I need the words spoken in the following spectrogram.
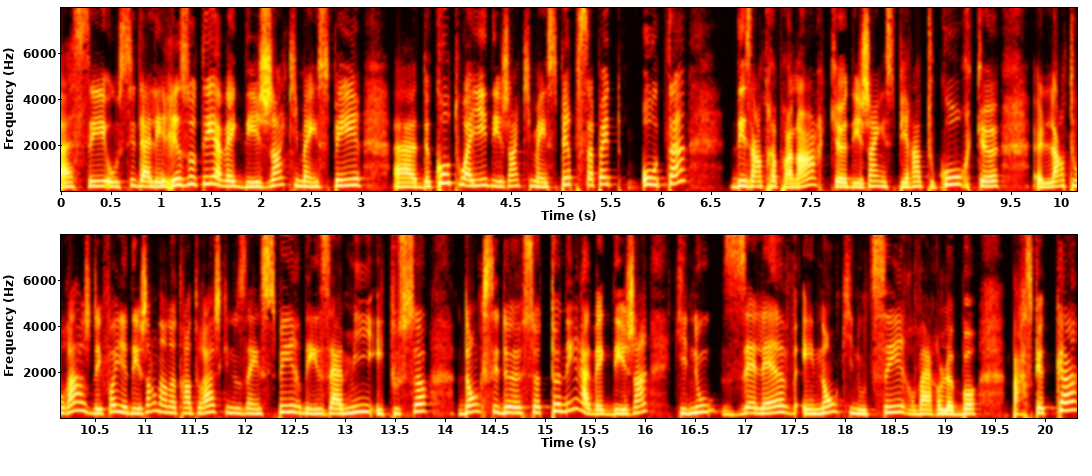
euh, c'est aussi d'aller réseauter avec des gens qui m'inspirent, euh, de côtoyer des gens qui m'inspirent. Puis ça peut être autant des entrepreneurs que des gens inspirants tout court, que euh, l'entourage. Des fois, il y a des gens dans notre entourage qui nous inspirent, des amis et tout ça. Donc, c'est de se tenir avec des gens qui nous élèvent et non qui nous tirent vers le bas. Parce que quand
